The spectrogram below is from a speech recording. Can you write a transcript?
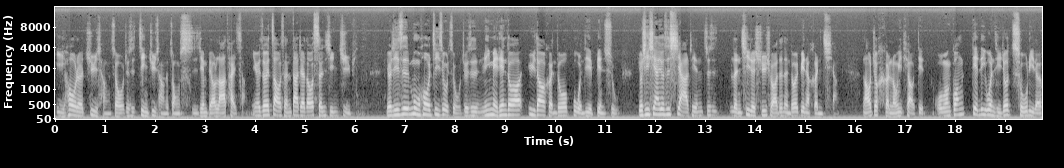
以后的剧场周就是进剧场的总时间不要拉太长，因为这会造成大家都身心俱疲，尤其是幕后技术组，就是你每天都要遇到很多不稳定的变数，尤其现在又是夏天，就是冷气的需求啊等等都会变得很强，然后就很容易跳电。我们光电力问题就处理了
